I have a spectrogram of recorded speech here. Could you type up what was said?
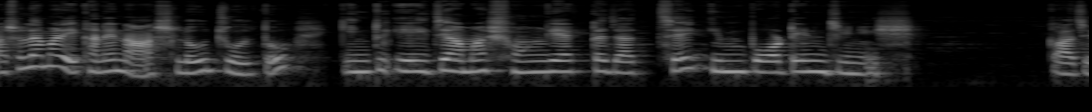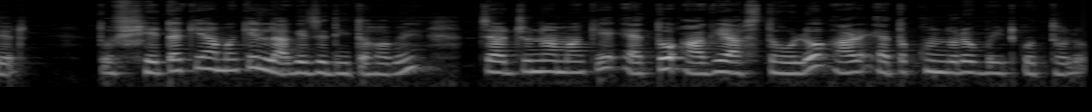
আসলে আমার এখানে না আসলেও চলতো, কিন্তু এই যে আমার সঙ্গে একটা যাচ্ছে ইম্পর্টেন্ট জিনিস। কাজের। তো সেটাকে আমাকে লাগেজে দিতে হবে, যার জন্য আমাকে এত আগে আসতে হলো আর এতক্ষণ ধরে ওয়েট করতে হলো।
